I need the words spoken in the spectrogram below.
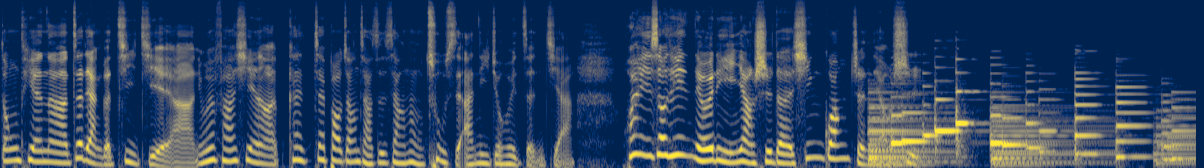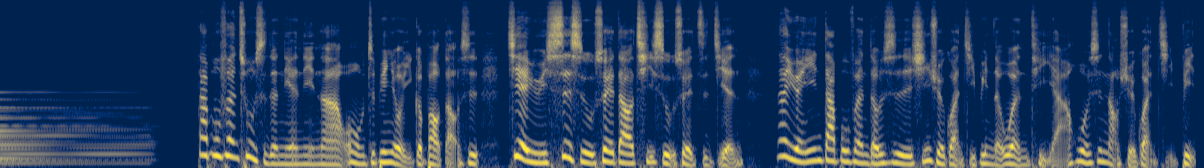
冬天啊这两个季节啊，你会发现啊，看在报章杂志上那种猝死案例就会增加。欢迎收听刘一理营养师的星光诊疗室。大部分猝死的年龄呢、哦，我这边有一个报道是介于四十五岁到七十五岁之间。那原因大部分都是心血管疾病的问题啊，或者是脑血管疾病。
